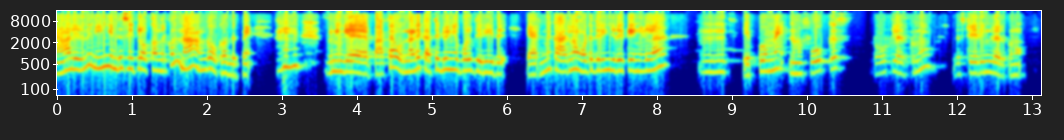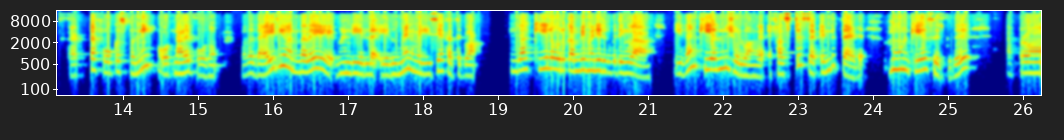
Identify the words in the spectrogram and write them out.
நாளைல இருந்து நீங்க இந்த சீட்ல உட்காந்துருக்கணும் நான் அங்க உட்காந்துருப்பேன் நீங்க பார்த்தா ஒரு நாளே கத்துடுவீங்க போல தெரியுது. யாருமே கார்லாம் ஓட்ட தெரிஞ்சிருக்கீங்களா? எப்பவுமே நம்ம ஃபோக்கஸ் ரோட்ல இருக்கணும் இந்த ஸ்டேரிங்ல இருக்கணும். கரெக்டாக ஃபோக்கஸ் பண்ணி ஓட்டினாலே போதும். முதல் தைரியம் இருந்தாலே வண்டி இல்லை. எதுவுமே நம்ம ஈஸியாக கற்றுக்கலாம் இந்த கீழே ஒரு கம்பி மாதிரி இருக்கு பார்த்தீங்களா இதுதான் கியர்னு சொல்லுவாங்க. ஃபர்ஸ்ட் செகண்ட் தேர்டு மூணு கியர்ஸ் இருக்குது. அப்புறம்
